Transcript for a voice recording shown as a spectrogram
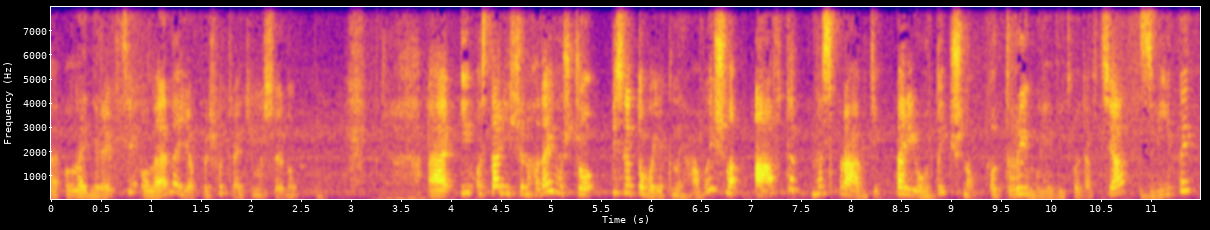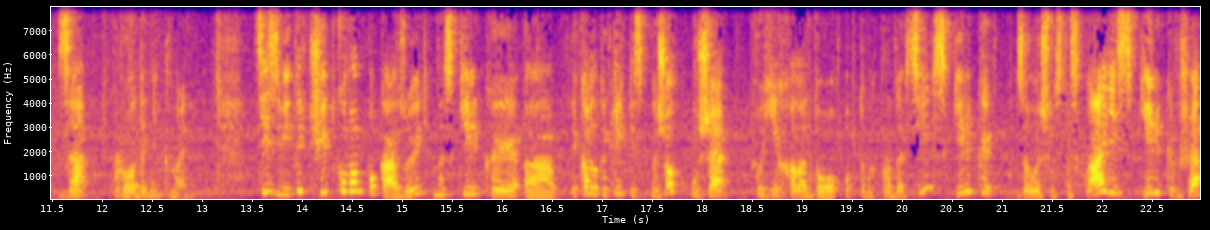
е, Олені Рибці. Олена, я пишу третю машину. Е, і останнє ще нагадаємо, що після того, як книга вийшла, автор насправді періодично отримує від видавця звіти за продані книги. Ці звіти чітко вам показують, наскільки е, яка велика кількість книжок уже поїхала до оптових продавців, скільки залишилось на складі, скільки вже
